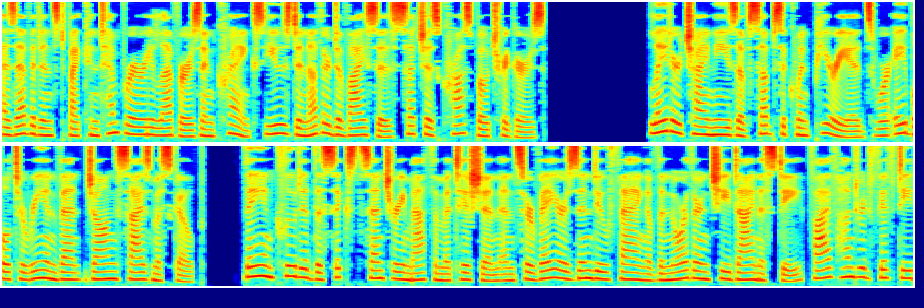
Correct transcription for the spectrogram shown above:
as evidenced by contemporary levers and cranks used in other devices such as crossbow triggers. Later Chinese of subsequent periods were able to reinvent Zhang's seismoscope. They included the 6th-century mathematician and surveyor Xindu Fang of the Northern Qi dynasty 550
